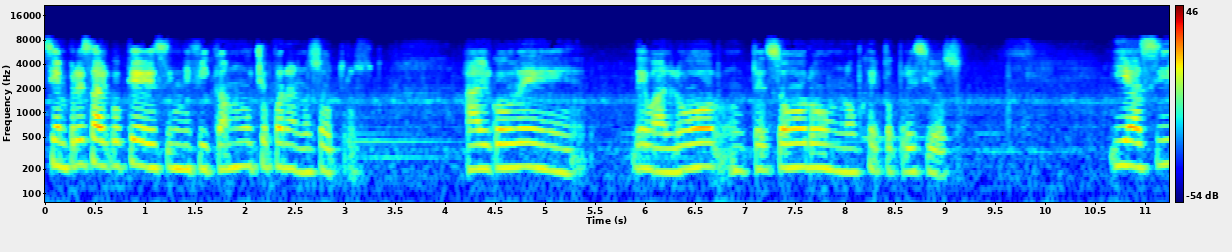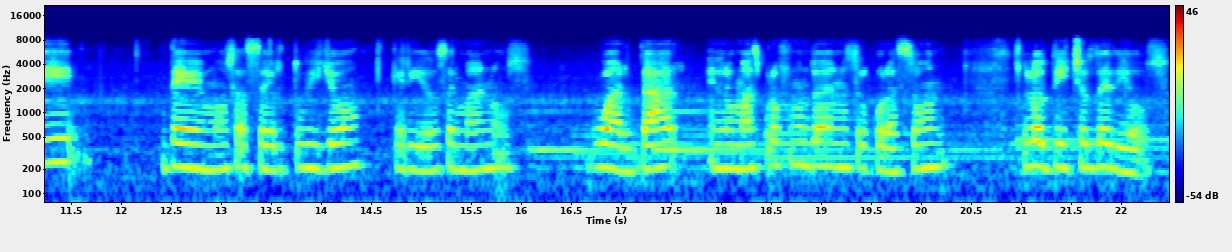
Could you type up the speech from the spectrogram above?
siempre es algo que significa mucho para nosotros, algo de, de valor, un tesoro, un objeto precioso. Y así debemos hacer tú y yo, queridos hermanos, guardar en lo más profundo de nuestro corazón los dichos de Dios,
